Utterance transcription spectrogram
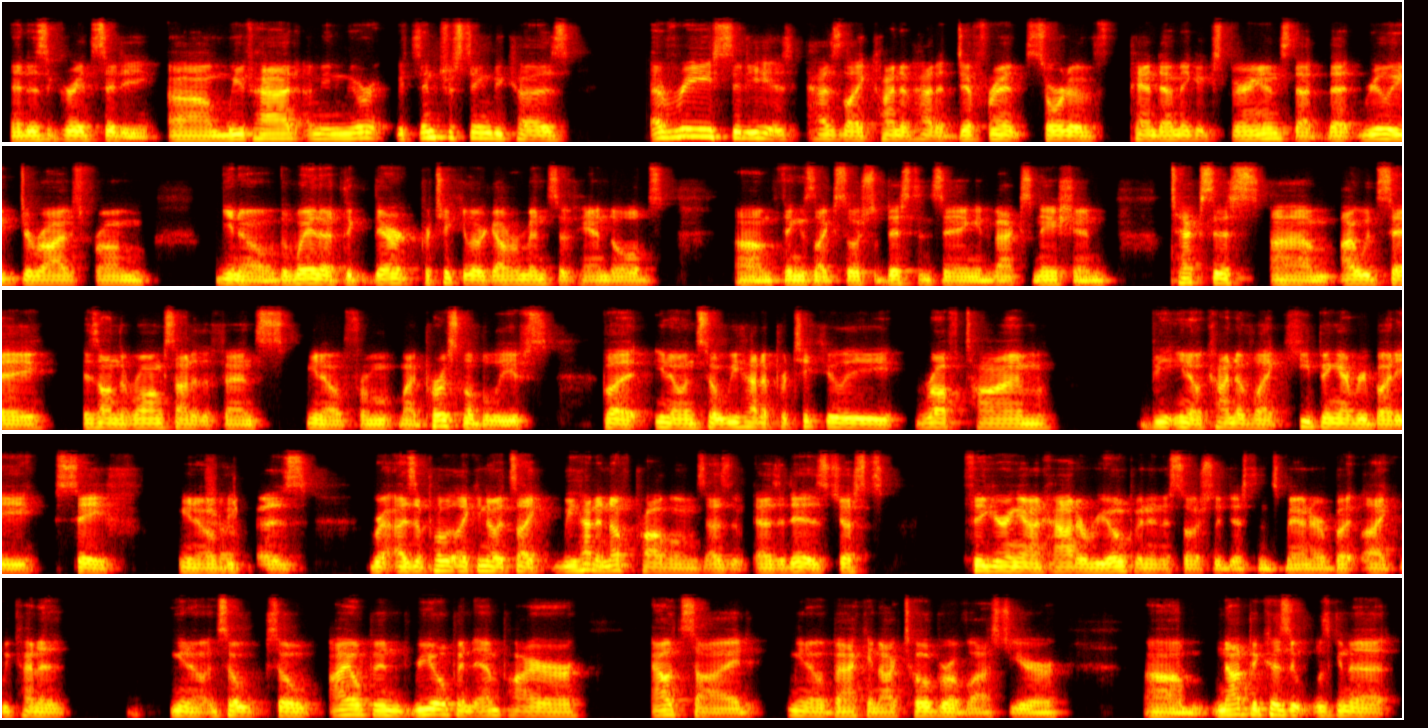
It is a great city. Um, we've had i mean we were it's interesting because every city is, has like kind of had a different sort of pandemic experience that that really derives from you know the way that the, their particular governments have handled um, things like social distancing and vaccination texas um, i would say is on the wrong side of the fence you know from my personal beliefs but you know and so we had a particularly rough time be you know kind of like keeping everybody safe you know sure. because as opposed like you know it's like we had enough problems as as it is just figuring out how to reopen in a socially distanced manner but like we kind of you know and so so i opened reopened empire outside you know back in october of last year um, not because it was going to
